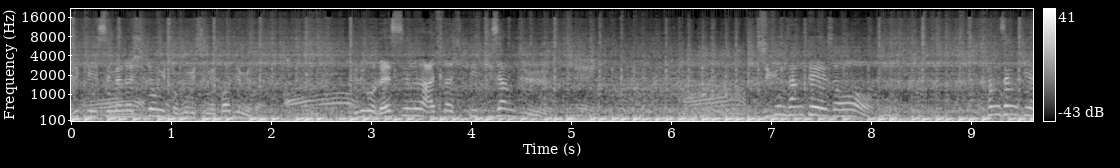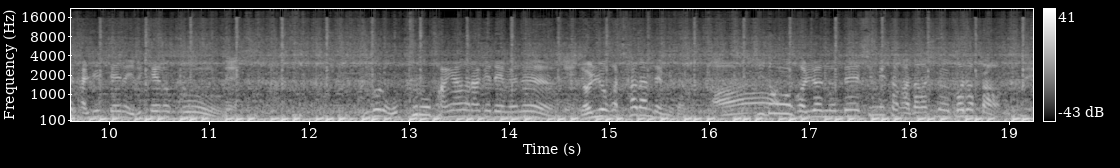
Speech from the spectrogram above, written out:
이렇게 있으면은 시동이 조금 있으면 꺼집니다. 아, 그리고 레스는 아시다시피 비상주 의. 네. 아, 지금 상태에서 평상시에 달릴 때는 이렇게 해놓고 네. 이걸 5% 방향을 하게 되면은 네. 연료가 차단됩니다. 아. 시동은 걸렸는데 10m 가다가 시동이 꺼졌다. 네.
